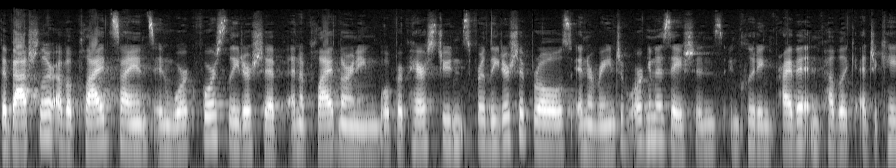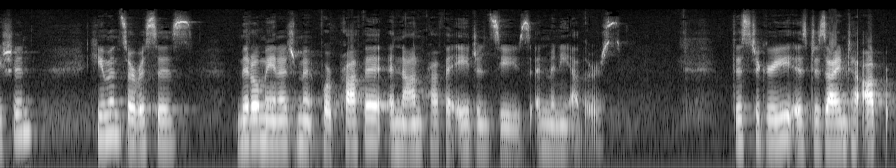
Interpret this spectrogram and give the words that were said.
The Bachelor of Applied Science in Workforce Leadership and Applied Learning will prepare students for leadership roles in a range of organizations, including private and public education, human services, middle management for profit and nonprofit agencies, and many others. This degree is designed to op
